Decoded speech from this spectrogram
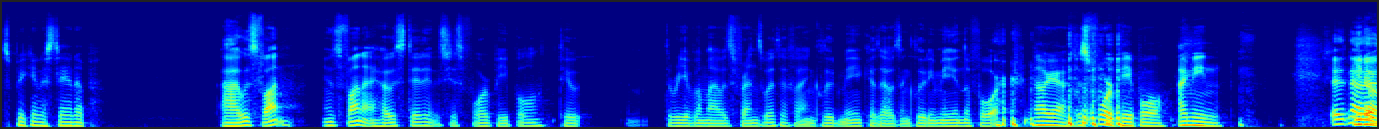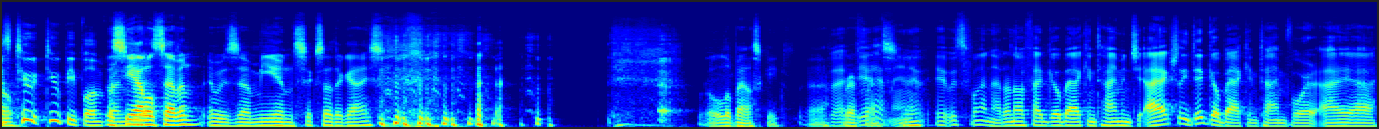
Speaking of stand up. Uh, it was fun. It was fun. I hosted. It was just four people. Two, three of them I was friends with, if I include me, because I was including me in the four. Oh yeah, just four people. I mean, no, You know, two two people I'm the Seattle with. Seven. It was uh, me and six other guys. Little Lebowski uh, reference. yeah, man, It, it was fun. I don't know if I'd go back in time and ch- I actually did go back in time for it. I uh,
